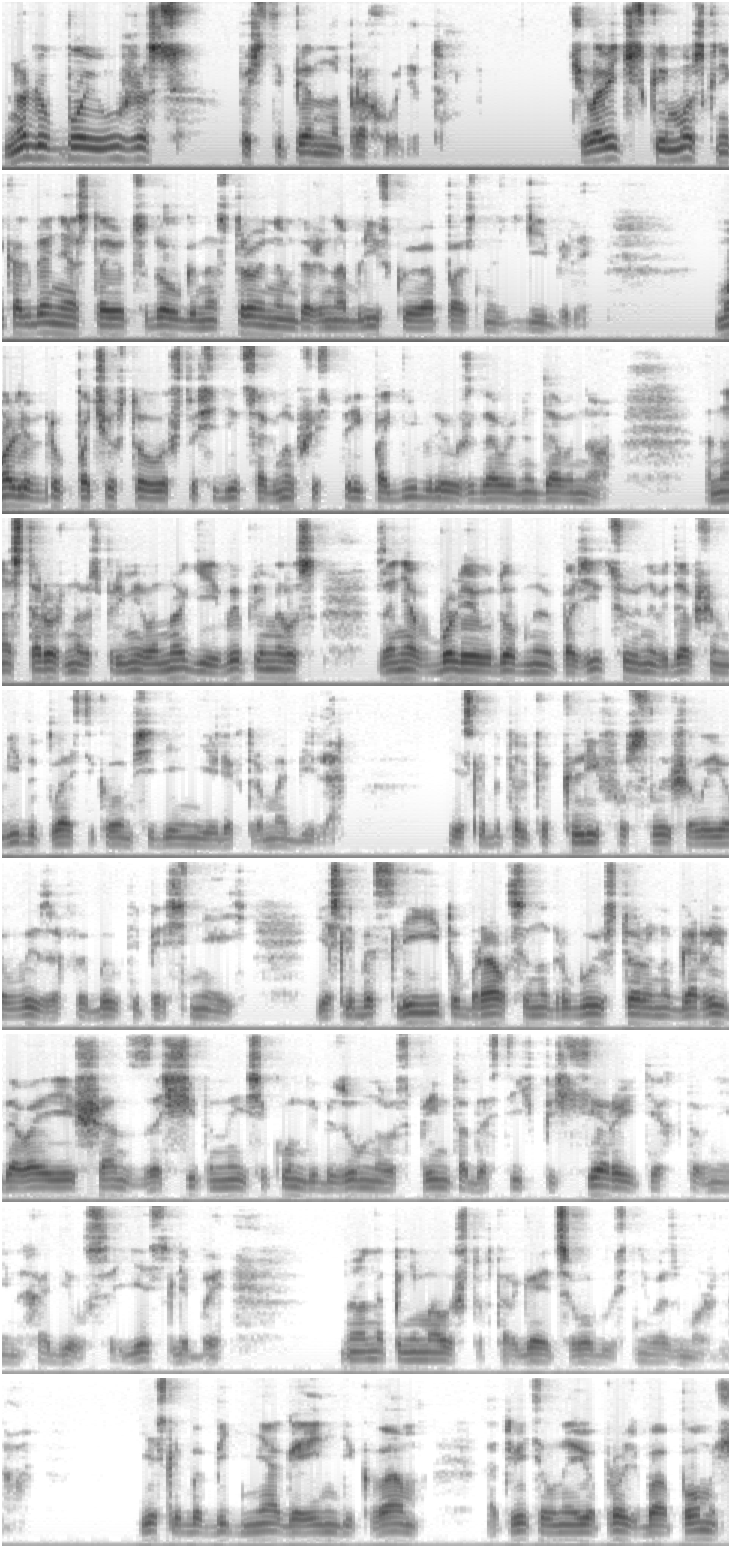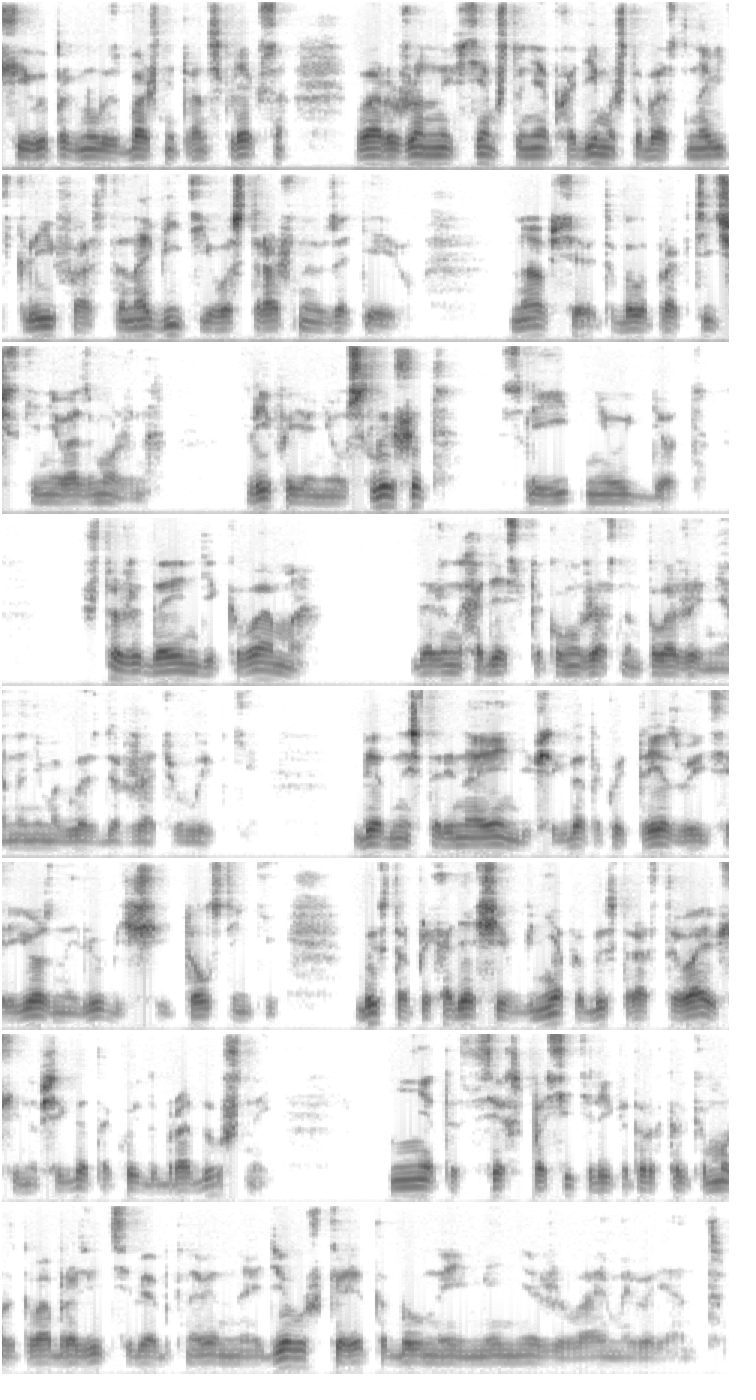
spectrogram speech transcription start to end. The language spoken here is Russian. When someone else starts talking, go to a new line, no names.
Но любой ужас постепенно проходит. Человеческий мозг никогда не остается долго настроенным даже на близкую опасность гибели. Молли вдруг почувствовала, что сидит согнувшись при погибели уже довольно давно. Она осторожно распрямила ноги и выпрямилась, заняв более удобную позицию на видавшем виды пластиковом сиденье электромобиля. Если бы только Клифф услышал ее вызов и был теперь с ней. Если бы Слиит убрался на другую сторону горы, давая ей шанс за считанные секунды безумного спринта достичь пещеры и тех, кто в ней находился. Если бы... Но она понимала, что вторгается в область невозможного. Если бы бедняга Энди Квам ответил на ее просьбу о помощи и выпрыгнул из башни трансфлекса, вооруженный всем, что необходимо, чтобы остановить Клифа, остановить его страшную затею. Но все это было практически невозможно. Лив ее не услышит, Слиит не уйдет. Что же до Энди Квама? Даже находясь в таком ужасном положении, она не могла сдержать улыбки. Бедный старина Энди, всегда такой трезвый и серьезный, любящий, толстенький, быстро приходящий в гнев и быстро остывающий, но всегда такой добродушный. Нет, из всех спасителей, которых только может вообразить себе обыкновенная девушка, это был наименее желаемый вариант.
